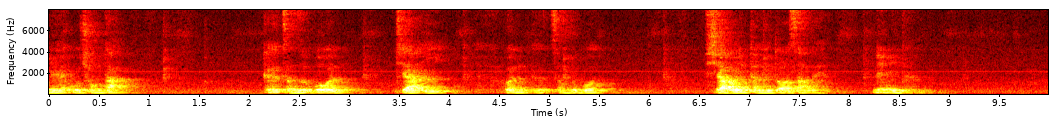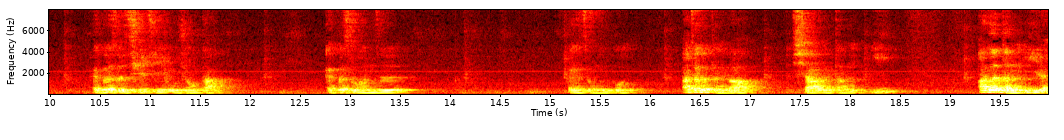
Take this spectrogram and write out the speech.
于无穷大，x 整数部分加一分 x 整数部分小于等于多少呢？limit，x 趋近无穷大，x 分之。X 整数部分，啊，这个等于多少？小于等于一，啊，这等于一了。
